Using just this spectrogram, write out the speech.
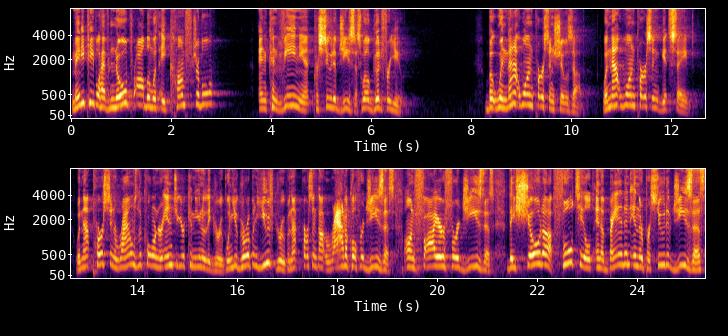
Many people have no problem with a comfortable and convenient pursuit of Jesus. Well, good for you. But when that one person shows up, when that one person gets saved, when that person rounds the corner into your community group, when you grew up in youth group and that person got radical for Jesus, on fire for Jesus, they showed up full tilt and abandoned in their pursuit of Jesus,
